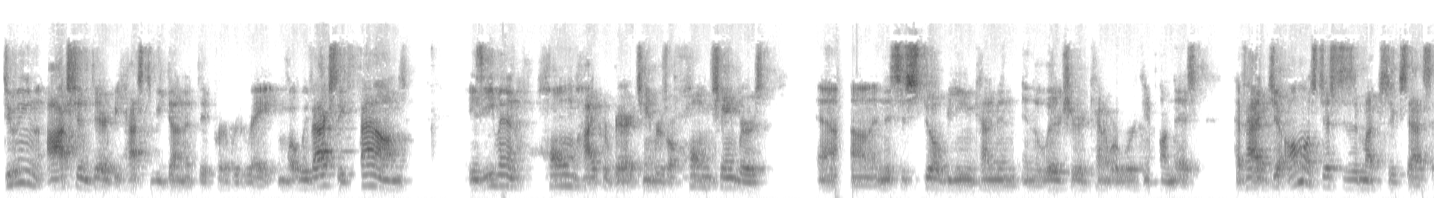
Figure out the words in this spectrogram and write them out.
doing oxygen therapy has to be done at the appropriate rate. And what we've actually found is even home hyperbaric chambers or home chambers, uh, and this is still being kind of in, in, the literature, kind of we're working on this, have had j- almost just as much success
